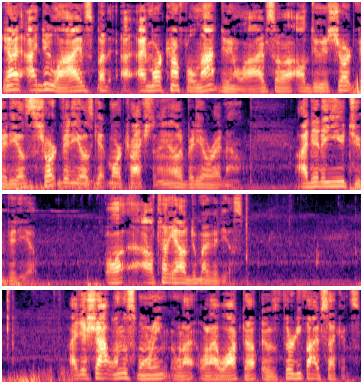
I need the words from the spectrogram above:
You know, I, I do lives, but I, am more comfortable not doing a live, so I'll do short videos. Short videos get more traction than any other video right now. I did a YouTube video. Well, I'll tell you how to do my videos. I just shot one this morning when I when I walked up. It was 35 seconds.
